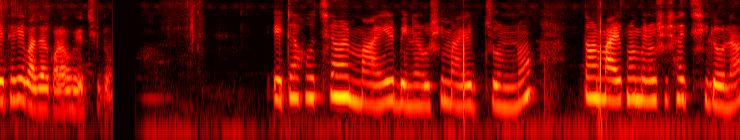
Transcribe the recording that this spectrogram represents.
এ থেকে বাজার করা হয়েছিল। এটা হচ্ছে আমার মায়ের বেনারসি মায়ের জন্য। তো আমার মায়ের কোনো বেনারসি শাড়ি ছিল না।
